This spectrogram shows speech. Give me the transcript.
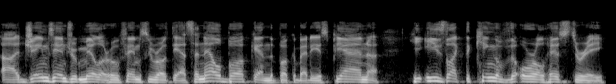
uh, James Andrew Miller, who famously wrote the SNL book and the book about ESPN, uh, he, he's like the king of the oral history.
